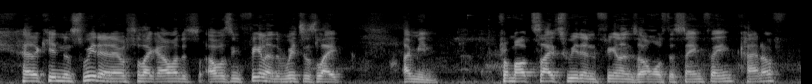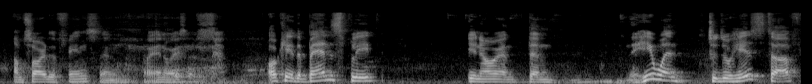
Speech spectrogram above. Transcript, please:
had a kid in Sweden. And it was like, I was, I was in Finland, which is like, I mean, from outside Sweden and Finland is almost the same thing, kind of. I'm sorry, the Finns, and anyways. Okay, the band split, you know, and then he went to do his stuff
